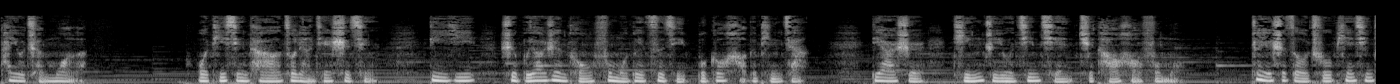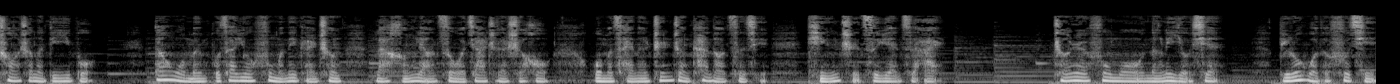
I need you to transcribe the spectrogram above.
他又沉默了。我提醒他做两件事情：第一是不要认同父母对自己不够好的评价。第二是停止用金钱去讨好父母，这也是走出偏心创伤的第一步。当我们不再用父母那杆秤来衡量自我价值的时候，我们才能真正看到自己，停止自怨自艾，承认父母能力有限。比如我的父亲，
